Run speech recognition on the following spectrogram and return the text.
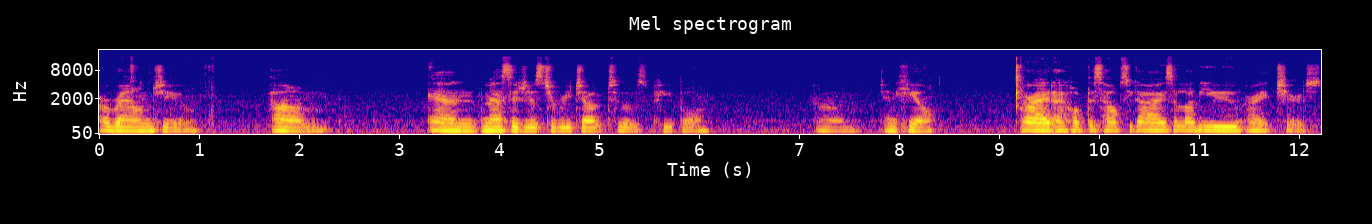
around you, um, and messages to reach out to those people um, and heal. All right, I hope this helps you guys. I love you. All right, cheers.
